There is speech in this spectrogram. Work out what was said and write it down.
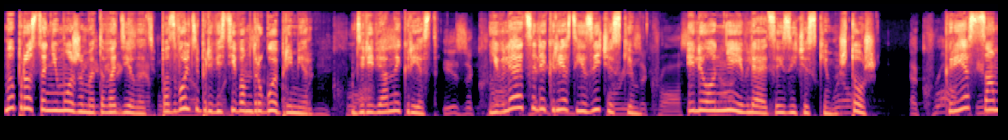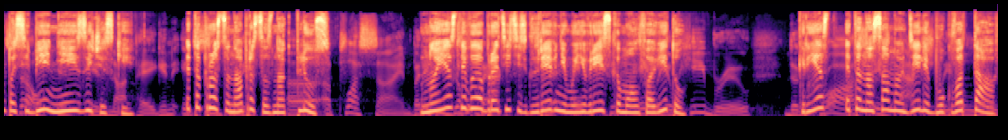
Мы просто не можем этого делать. Позвольте привести вам другой пример. Деревянный крест. Является ли крест языческим, или он не является языческим? Что ж, Крест сам по себе не языческий. Это просто-напросто знак плюс. Но если вы обратитесь к древнему еврейскому алфавиту, крест — это на самом деле буква Тав,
